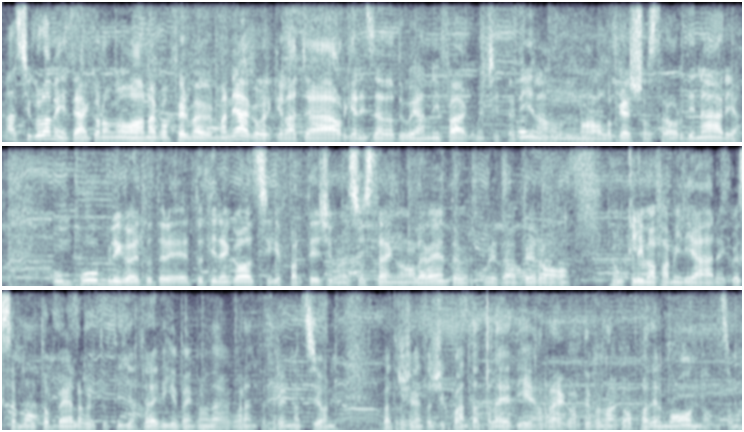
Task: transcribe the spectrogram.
Ma sicuramente anche una, conferma per Maniago perché l'ha già organizzata due anni fa come cittadino, una location straordinaria, un pubblico e tutte, tutti i negozi che partecipano e sostengono l'evento per cui davvero è un clima familiare, questo è molto bello per tutti gli atleti che vengono da 43 nazioni, 450 atleti è un record per una Coppa del Mondo, insomma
